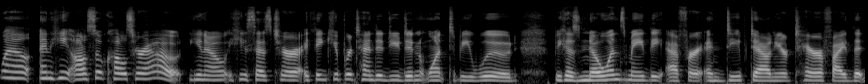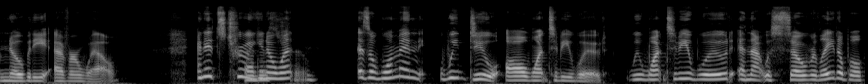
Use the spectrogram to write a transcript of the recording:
well, and he also calls her out. You know, he says to her, I think you pretended you didn't want to be wooed because no one's made the effort, and deep down you're terrified that nobody ever will. And it's true. that you know what? true. As a woman, we do all want to be wooed. We want to be wooed, and that was so relatable.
